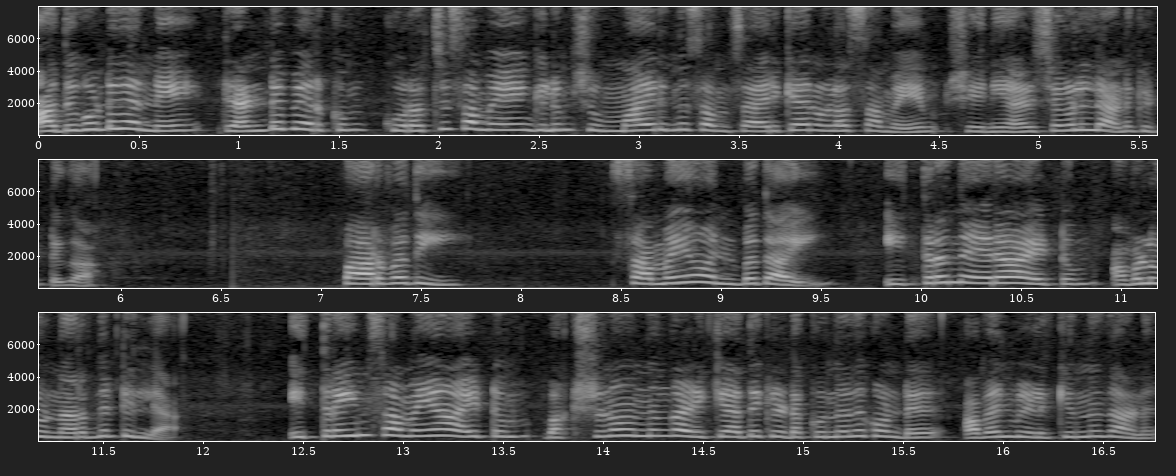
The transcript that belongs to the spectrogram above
അതുകൊണ്ട് തന്നെ രണ്ടു പേർക്കും കുറച്ച് സമയമെങ്കിലും ചുമ്മാ ഇരുന്ന് സംസാരിക്കാനുള്ള സമയം ശനിയാഴ്ചകളിലാണ് കിട്ടുക. പാർവതി സമയം ഒൻപതായി. ഇത്ര നേരമായിട്ടും അവൾ ഉണർന്നിട്ടില്ല. ഇത്രയും സമയമായിട്ടും ഭക്ഷണമൊന്നും കഴിക്കാതെ കിടക്കുന്നത് കൊണ്ട് അവൻ വിളിക്കുന്നതാണ്.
